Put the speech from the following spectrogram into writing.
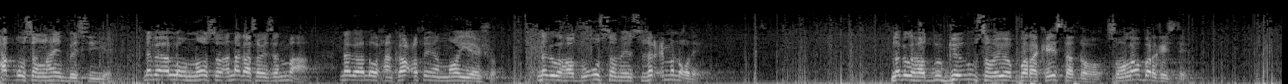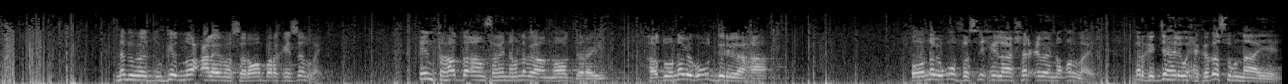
xaquusan lahayn bay siiyeen. Nabi allow noo annagaa samaysan ma aha nabi allow waxaan kaa codsan inaad noo yeesho. Nabigu hadduu u samaysto sharci ma noqdeen nabigu hadduu geed u sameeyo barakaysta dhaho soon lama barakaysteen nabigu hadduu geed noo caleema saro waan barakaysan lahay. Inta hadda aan samayna nabigaa noo diray hadduu nabigu u diri lahaa oo nabigu u fasixi lahaa sharci bay noqon lahayd marka jahli waxay kaga sugnaayeen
